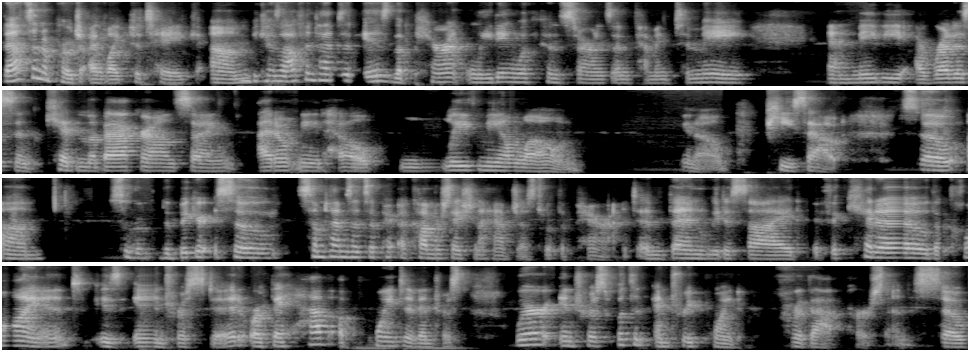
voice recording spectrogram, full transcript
that's an approach I like to take um, mm-hmm. because oftentimes it is the parent leading with concerns and coming to me and maybe a reticent kid in the background saying, I don't need help, leave me alone you know, peace out. So, um, so the, the bigger, so sometimes it's a, a conversation I have just with the parent. And then we decide if the kiddo, the client is interested, or if they have a point of interest, where interest, what's an entry point for that person? So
